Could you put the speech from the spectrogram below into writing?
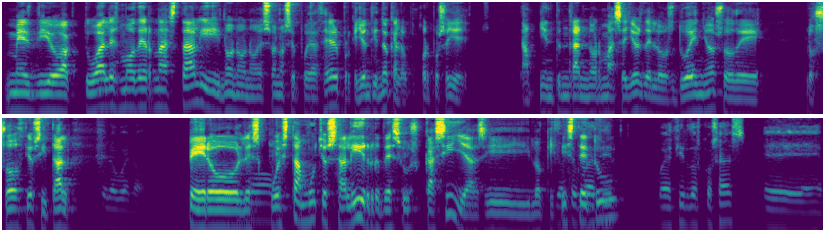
medio actuales, modernas, tal, y no, no, no, eso no se puede hacer, porque yo entiendo que a lo mejor, pues oye, también tendrán normas ellos de los dueños o de los socios y tal, pero bueno, pero les cuesta mucho salir de sus casillas y lo que yo hiciste tú, decir- voy a decir dos cosas. Eh,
